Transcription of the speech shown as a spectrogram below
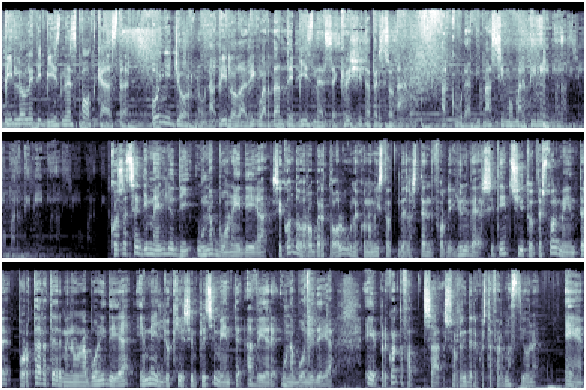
Pillole di Business Podcast. Ogni giorno una pillola riguardante business e crescita personale. A cura di Massimo Martinini. Cosa c'è di meglio di una buona idea? Secondo Robert Hall, un economista della Stanford University, cito testualmente, portare a termine una buona idea è meglio che semplicemente avere una buona idea. E per quanto faccia sorridere questa affermazione, è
